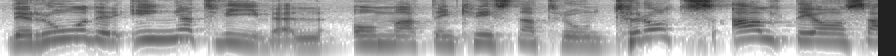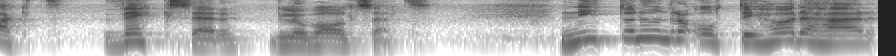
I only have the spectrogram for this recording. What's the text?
Det råder inga tvivel om att den kristna tron, trots allt det jag har sagt, växer globalt sett. 1980, hör det här,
